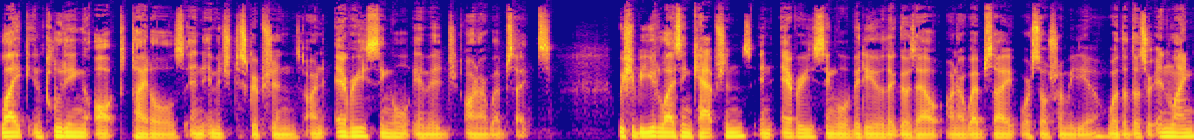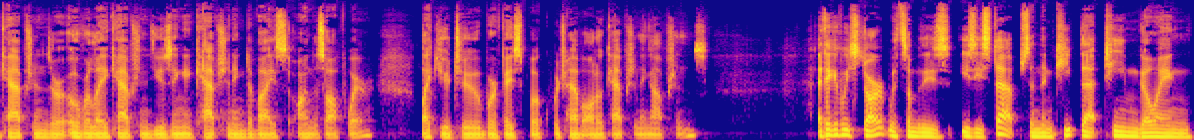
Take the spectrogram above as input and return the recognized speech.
like including alt titles and image descriptions on every single image on our websites. We should be utilizing captions in every single video that goes out on our website or social media, whether those are inline captions or overlay captions using a captioning device on the software, like YouTube or Facebook, which have auto captioning options. I think if we start with some of these easy steps and then keep that team going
